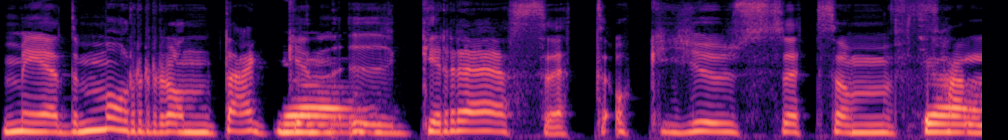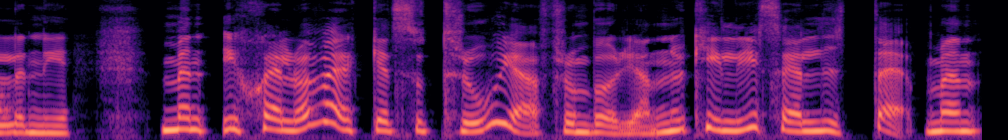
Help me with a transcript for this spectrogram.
med morgondaggen ja. i gräset och ljuset som ja. faller ner. Men i själva verket så tror jag från början, nu killgissar jag lite, men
